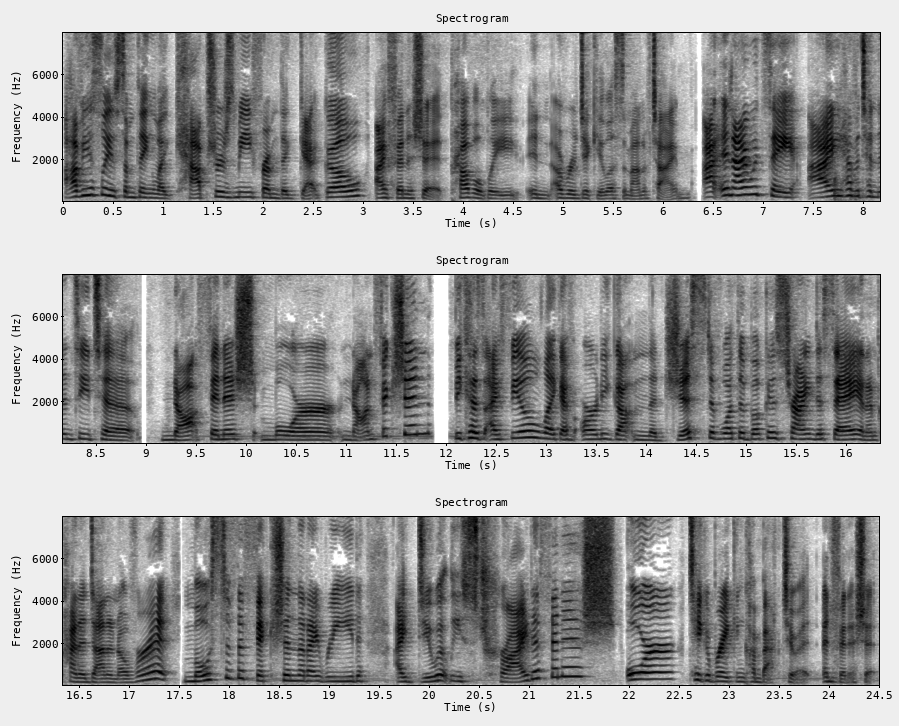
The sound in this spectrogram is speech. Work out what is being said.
Obviously, if something like captures me from the get go, I finish it probably in a ridiculous amount of time. I, and I would say I have a tendency to not finish more nonfiction because I feel like I've already gotten the gist of what the book is trying to say and I'm kind of done and over it. Most of the fiction that I read, I do at least try to finish or take a break and come back to it and finish it.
